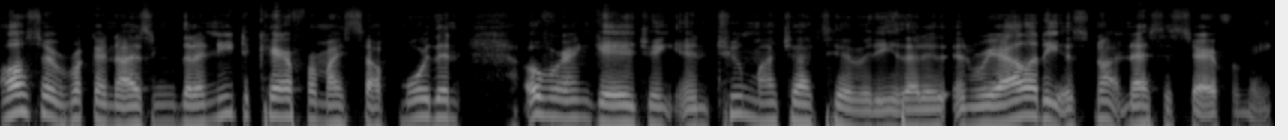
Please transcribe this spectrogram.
also recognizing that I need to care for myself more than over engaging in too much activity that is, in reality is not necessary for me.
